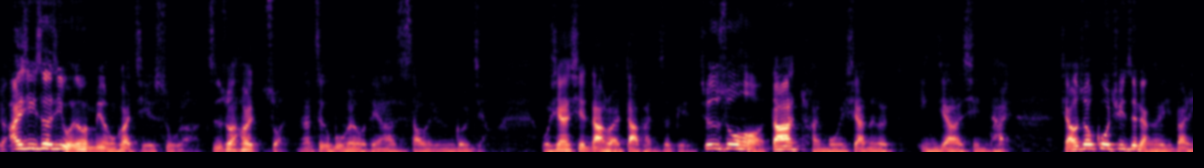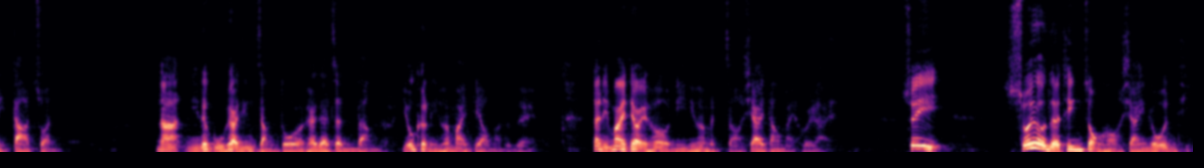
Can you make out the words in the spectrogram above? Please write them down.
就 IC 设计，我认为没有那么快结束了，只是说它会转。那这个部分我等下稍微跟各位讲。我现在先带回来大盘这边，就是说哈，大家揣摩一下那个赢家的心态。假如说过去这两个礼拜你大赚，那你的股票已经涨多了，开始在震荡了，有可能你会卖掉嘛，对不对？但你卖掉以后，你一定会找下一档买回来。所以所有的听众哈，想一个问题：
